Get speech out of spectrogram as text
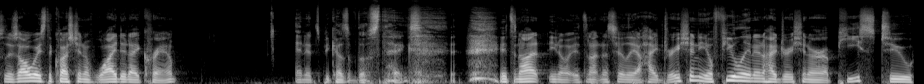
So there's always the question of why did I cramp? And it's because of those things. it's not, you know, it's not necessarily a hydration. You know, fueling and hydration are a piece to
